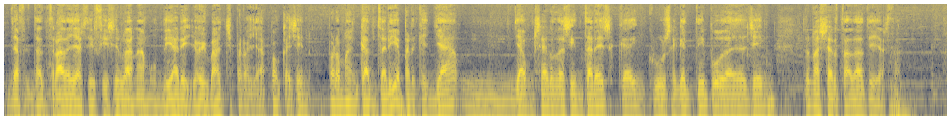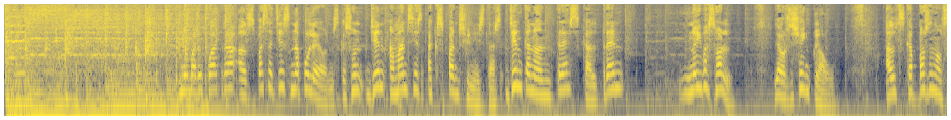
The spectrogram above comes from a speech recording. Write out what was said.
De- D'entrada ja és difícil anar amb un diari, jo hi vaig, però hi ha poca gent. Però m'encantaria, perquè hi ha, mm, hi ha un cert desinterès que inclús aquest tipus de gent d'una certa edat i ja està. Número 4, els passatgers napoleons, que són gent amb ànsies expansionistes. Gent que no ha entès que el tren no hi va sol. Llavors, això inclou els que posen els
